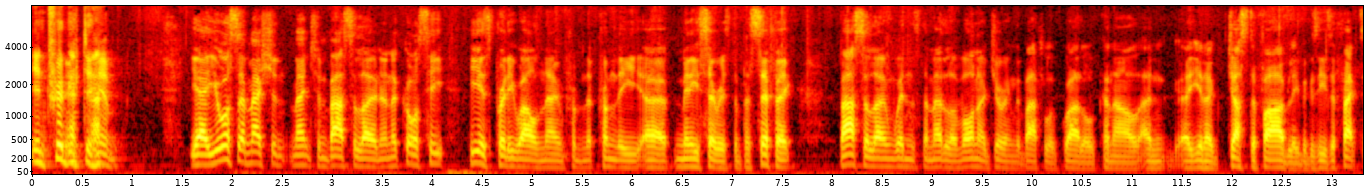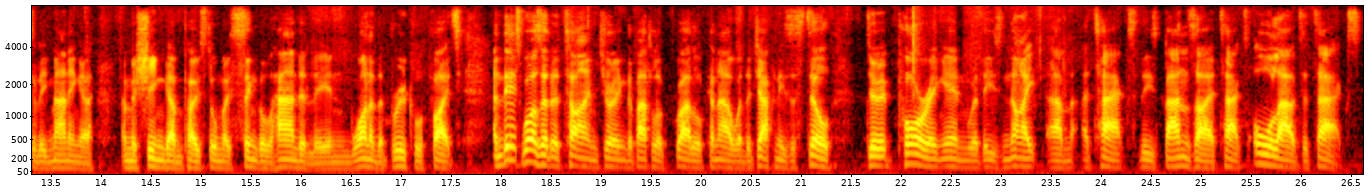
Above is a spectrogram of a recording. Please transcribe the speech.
in tribute to him. yeah, you also mentioned mentioned Basilone, and of course he he is pretty well known from the from the uh, miniseries The Pacific. Basilone wins the Medal of Honor during the Battle of Guadalcanal, and uh, you know justifiably because he's effectively manning a, a machine gun post almost single-handedly in one of the brutal fights. And this was at a time during the Battle of Guadalcanal where the Japanese are still do it pouring in with these night um, attacks, these banzai attacks, all-out attacks.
